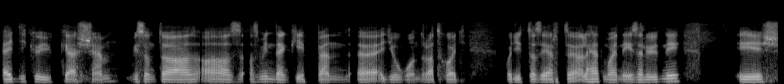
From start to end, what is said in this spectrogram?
egyikőjükkel sem, viszont az, az mindenképpen egy jó gondolat, hogy, hogy itt azért lehet majd nézelődni, és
